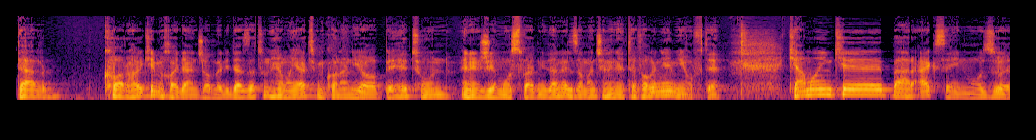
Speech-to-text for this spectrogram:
در کارهایی که می‌خواید انجام بدید ازتون حمایت می‌کنن یا بهتون انرژی مثبت میدن الزاما چنین اتفاقی نمیافته. کما اینکه برعکس این موضوع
